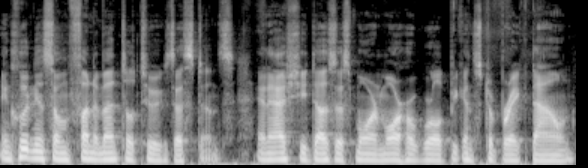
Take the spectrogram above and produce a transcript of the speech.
including some fundamental to existence. And as she does this more and more, her world begins to break down.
